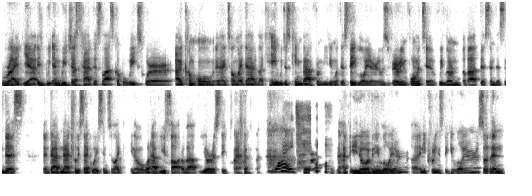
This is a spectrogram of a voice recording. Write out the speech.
Right. Yeah. we, and we just had this last couple weeks where I come home and I tell my dad, like, hey, we just came back from meeting with the state lawyer. It was very informative. We learned about this and this and this. And that naturally segues into like, you know, what have you thought about your estate plan? Right. or, do you know of any lawyer, uh, any Korean speaking lawyer? So then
